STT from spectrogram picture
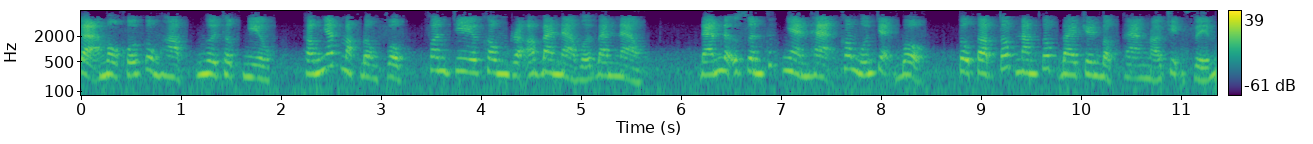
Cả một khối cùng học, người thật nhiều, thống nhất mặc đồng phục, phân chia không rõ ban nào với ban nào. Đám nữ sinh thích nhàn hạ, không muốn chạy bộ, tụ tập top năm, top ba trên bậc thang nói chuyện phiếm.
